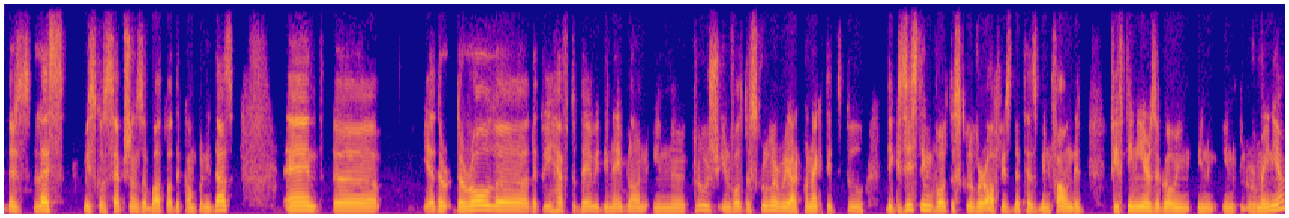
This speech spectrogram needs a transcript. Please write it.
there's less misconceptions about what the company does, and yeah, the, the role uh, that we have today with Enablon in uh, Cluj, in Wolters Kluwer, we are connected to the existing Wolters Kluwer office that has been founded 15 years ago in, in, in Romania.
